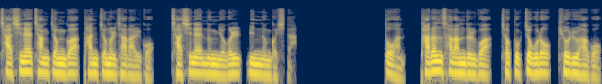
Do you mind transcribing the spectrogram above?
자신의 장점과 단점을 잘 알고 자신의 능력을 믿는 것이다. 또한 다른 사람들과 적극적으로 교류하고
